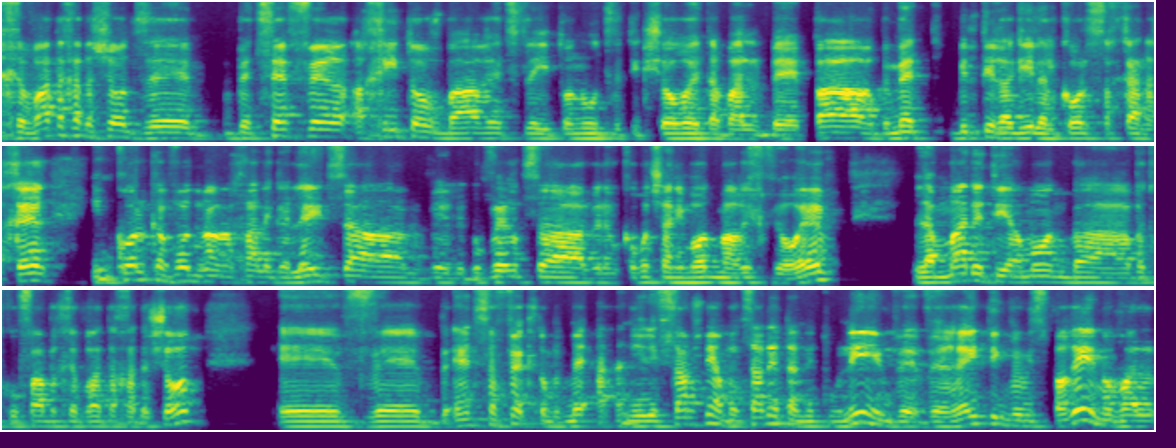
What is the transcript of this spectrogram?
חברת החדשות זה בית ספר הכי טוב בארץ לעיתונות ותקשורת, אבל בפער באמת בלתי רגיל על כל שחקן אחר, עם כל כבוד והערכה לגלי צה"ל ולדובר צה"ל ולמקומות שאני מאוד מעריך ואוהב. למדתי המון בתקופה בחברת החדשות, אה, ואין ספק, זאת אומרת, אני שם שנייה בצד את הנתונים ורייטינג ומספרים, אבל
